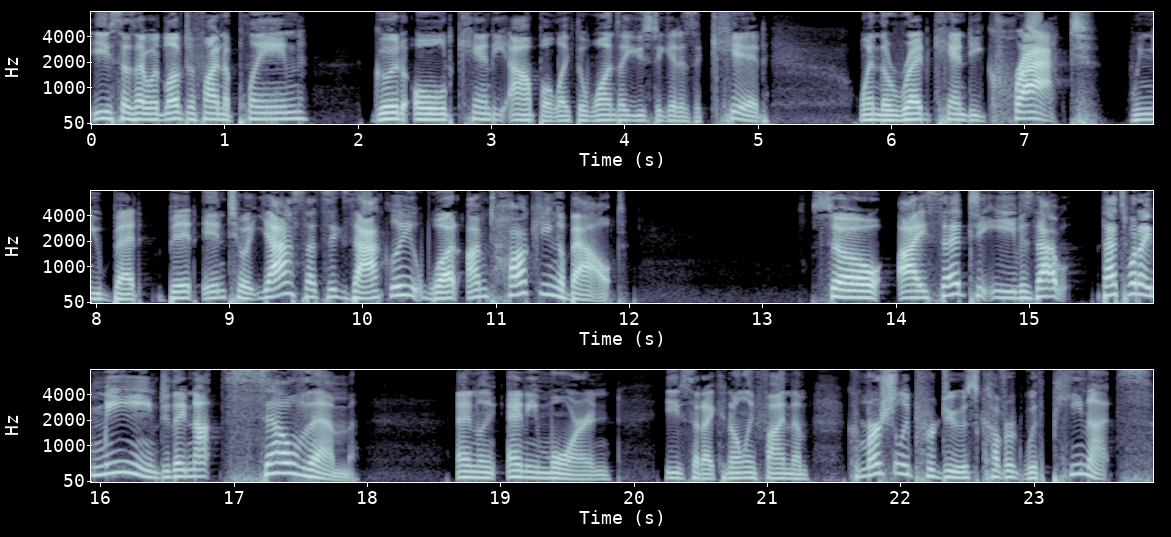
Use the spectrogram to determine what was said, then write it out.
Eve says I would love to find a plain good old candy apple like the ones I used to get as a kid when the red candy cracked when you bet, bit into it. Yes, that's exactly what I'm talking about. So I said to Eve, "Is that that's what I mean? Do they not sell them any anymore?" And Eve said, "I can only find them commercially produced, covered with peanuts."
